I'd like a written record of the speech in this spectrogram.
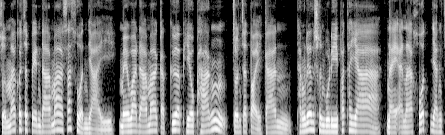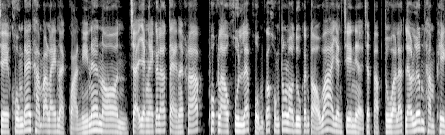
ส่วนมากก็จะเป็นดราม่าซะส่วนใหญ่ ไม่ว่าดราม่ากับเกื้อเพียวพัง จนจะต่อยกัน ทั้งเรื่องชนบุรีพัทยา ในอนาคตยังเจคงได้ทำอะไรหนักกว่านี้แน่นอน จะยังไงก็แล้วแต่นะครับ พวกเราคุณและผมก็คงต้องรอดูกันต่อว่ายังเจเนี่ยจะปรับตัวแล้วแล้วเริ่มทำเพลง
